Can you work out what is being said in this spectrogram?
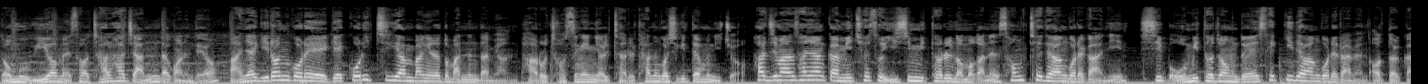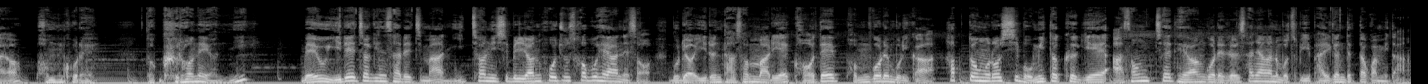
너무 위험해서 잘 하지 않는다고 하는데요. 만약 이런 고래에게 꼬리치기 한 방이라도 맞는다면 바로 저승행 열차를 타는 것이기 때문이죠. 하지만 사냥감이 최소 20m를 넘어가는 성체 대왕고래가 아닌 15m 정도의 새끼 대왕고래라면 어떨까요? 범고래, 너 그런 애였니? 매우 이례적인 사례지만 2021년 호주 서부 해안에서 무려 75마리의 거대 범고래 무리가 합동으로 15m 크기의 아성체 대왕고래를 사냥하는 모습이 발견됐다고 합니다.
